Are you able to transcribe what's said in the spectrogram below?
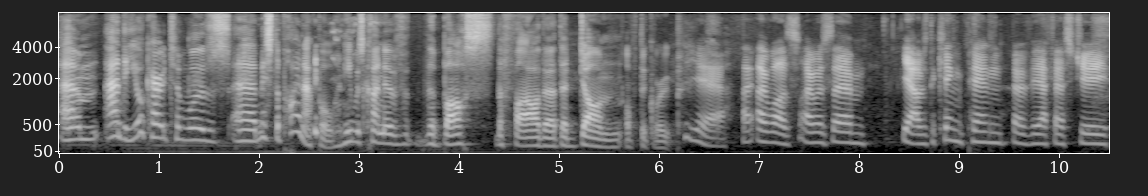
Um, Andy, your character was uh, Mr. Pineapple, and he was kind of the boss, the father, the don of the group. Yeah, I, I was. I was. Um, yeah, I was the kingpin of the FSG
